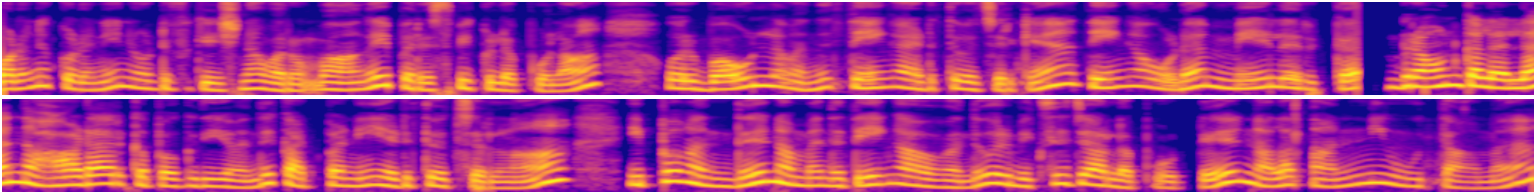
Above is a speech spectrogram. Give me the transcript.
உடனுக்குடனே நோட்டிஃபிகேஷனாக வரும். வாங்க இப்போ ரெசிபிக்குள்ளே போகலாம் ஒரு பவுலில் வந்து தேங்காய் எடுத்து வச்சுருக்கேன் தேங்காவோட மேலே இருக்க ப்ரவுன் கலரில் அந்த ஹார்டாக இருக்க பகுதியை வந்து கட் பண்ணி எடுத்து வச்சிடலாம். இப்போ வந்து நம்ம இந்த தேங்காவை வந்து ஒரு மிக்ஸி ஜாரில் போட்டு நல்லா தண்ணி ஊற்றாமல்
